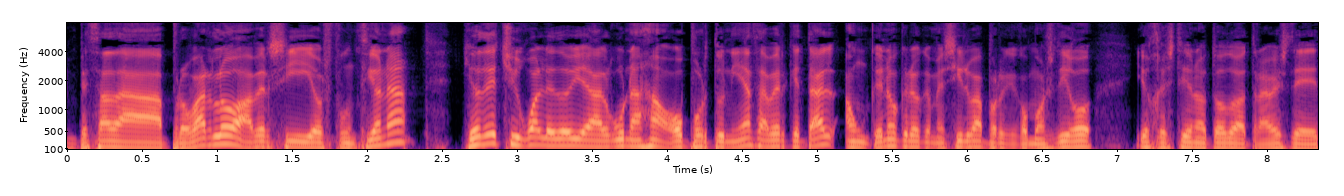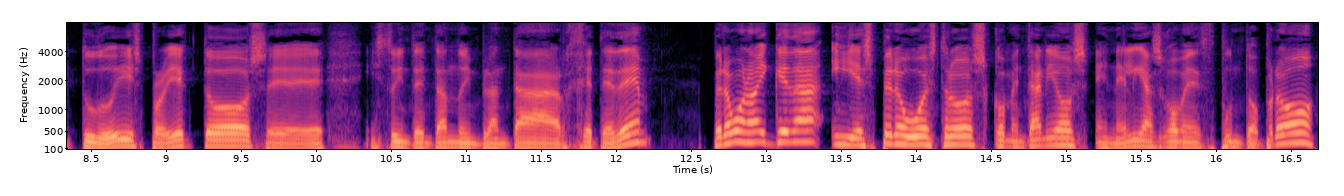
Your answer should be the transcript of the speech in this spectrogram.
Empezad a probarlo, a ver si os funciona. Yo de hecho igual le doy alguna oportunidad a ver qué tal, aunque no creo que me sirva porque como os digo, yo gestiono todo a través de Todoist, proyectos, eh, estoy intentando implantar GTD. Pero bueno, ahí queda y espero vuestros comentarios en eliasgomez.pro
